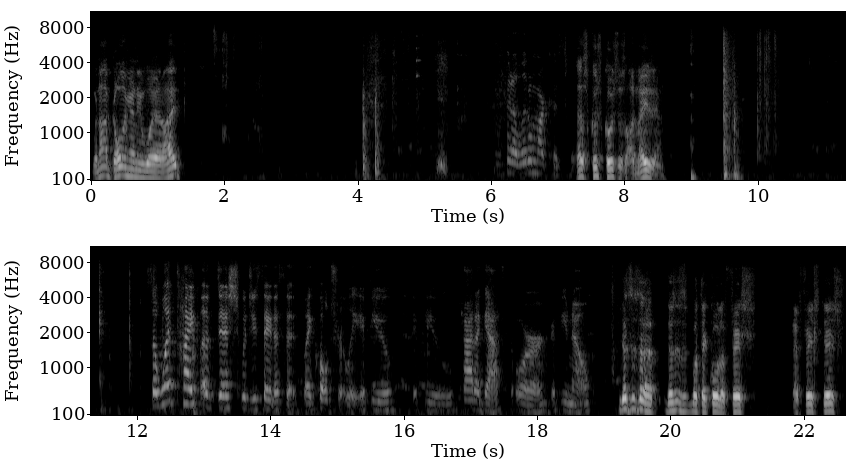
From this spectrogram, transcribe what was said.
We're not going anywhere, right? Put a little more couscous. This couscous is amazing. So what type of dish would you say this is? Like culturally, if you if you had a guess or if you know. This is a this is what they call a fish, a fish dish.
